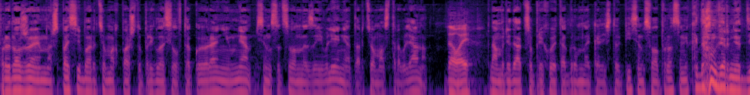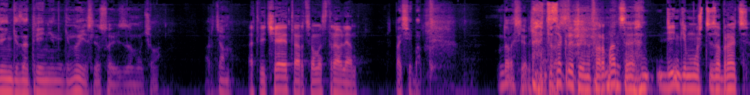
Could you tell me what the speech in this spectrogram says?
Продолжаем наш. Спасибо, Артем Ахпаш, что пригласил в такое ранее. У меня сенсационное заявление от Артема Островляна. Давай. К нам в редакцию приходит огромное количество писем с вопросами, когда он вернет деньги за тренинги. Ну, если совесть замучила. Артем. Отвечает Артем Островлян. Спасибо. Давай следующий Это закрытая информация. Деньги можете забрать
